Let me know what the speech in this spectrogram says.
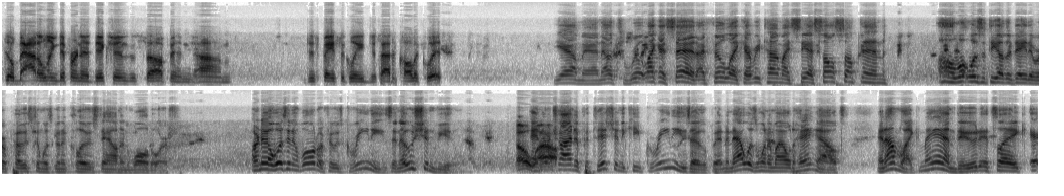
still battling different addictions and stuff, and um, just basically just had to call it quits. Yeah, man, that's real. Like I said, I feel like every time I see, I saw something. Oh, what was it the other day they were posting was going to close down in Waldorf? Or no, it wasn't in Waldorf. It was Greenies in Ocean View. Oh and wow. they're trying to petition to keep Greenies open, and that was one of my old hangouts. And I'm like, man, dude, it's like, eh,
